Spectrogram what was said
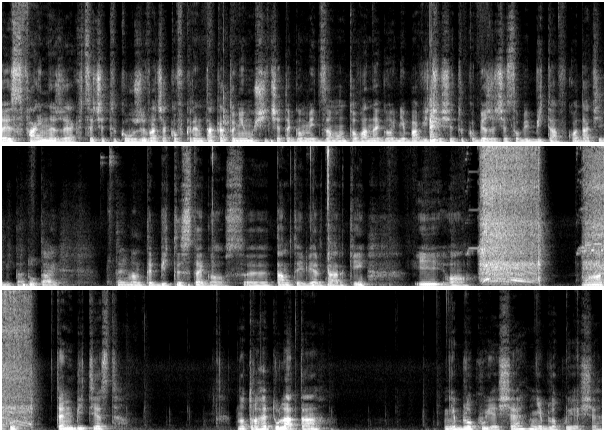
To jest fajne, że jak chcecie tylko używać jako wkrętaka, to nie musicie tego mieć zamontowanego i nie bawicie się, tylko bierzecie sobie bita, wkładacie bita tutaj. Tutaj mam te bity z tego, z y, tamtej wiertarki. I o. No akurat ten bit jest. No trochę tu lata. Nie blokuje się, nie blokuje się.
